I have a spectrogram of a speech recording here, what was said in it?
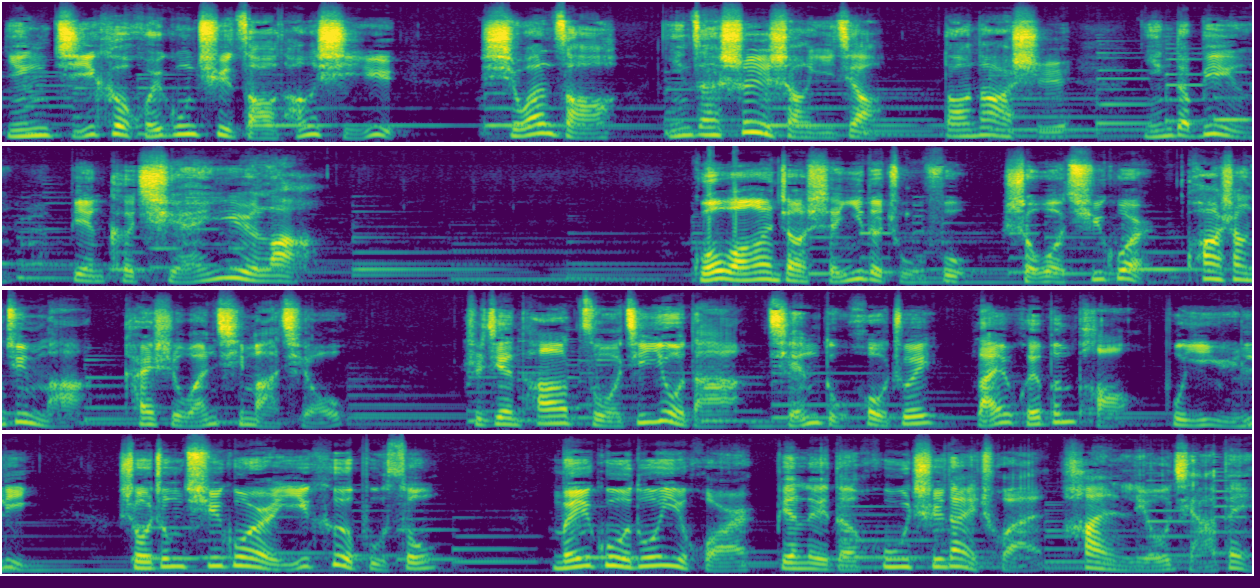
您即刻回宫去澡堂洗浴，洗完澡您再睡上一觉，到那时您的病便可痊愈啦。国王按照神医的嘱咐，手握曲棍，跨上骏马，开始玩起马球。只见他左击右打，前堵后追，来回奔跑，不遗余力，手中曲棍一刻不松。没过多一会儿，便累得呼哧带喘，汗流浃背。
